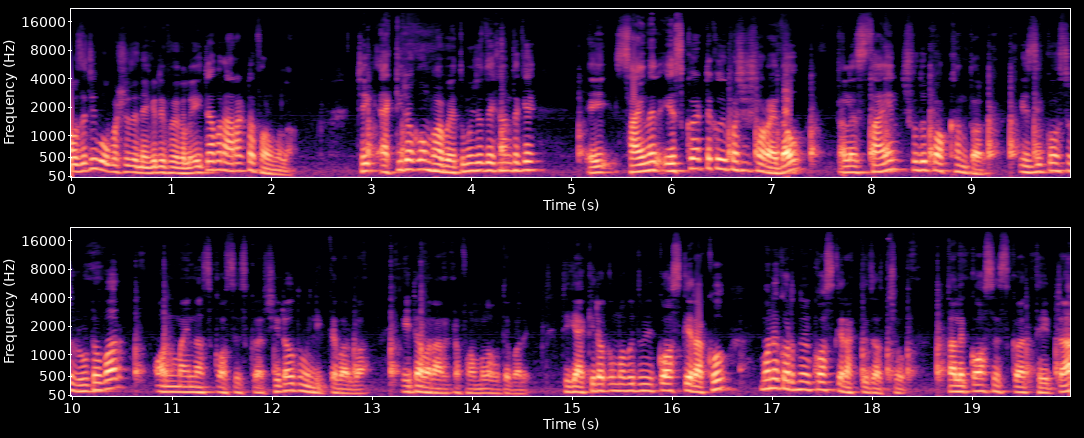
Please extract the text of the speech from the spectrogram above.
পজিটিভ ও পাশে নেগেটিভ হয়ে গেলো। এটা আবার আরেকটা ফর্মুলা ঠিক একই রকমভাবে তুমি যদি এখান থেকে এই সাইনের স্কোয়ারটাকে ওই পাশে সরাই দাও তাহলে সাইন শুধু পক্ষান্তর is equals to root over one minus cos square সেটাও তুমি লিখতে পারবা। এটা আবার আরেকটা ফর্মুলা হতে পারে। ঠিক একই রকমভাবে তুমি কসকে রাখো, মনে করো তুমি কসকে রাখতে যাচ্ছ, তাহলে cos square theta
